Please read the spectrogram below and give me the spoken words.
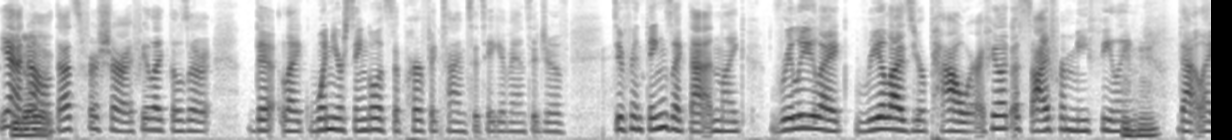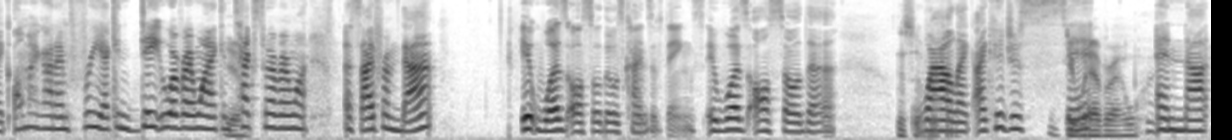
Yeah, you know, no, like- that's for sure. I feel like those are the like when you're single, it's the perfect time to take advantage of different things like that and like really like realize your power. I feel like aside from me feeling Mm-hmm. that like, oh my god, I'm free. I can date whoever I want. I can Yeah. text whoever I want. Aside from that, it was also those kinds of things. It was also the wow, like I could just sit Do whatever I want. and not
